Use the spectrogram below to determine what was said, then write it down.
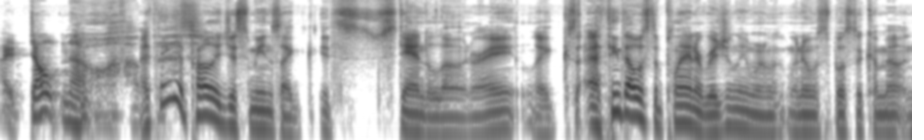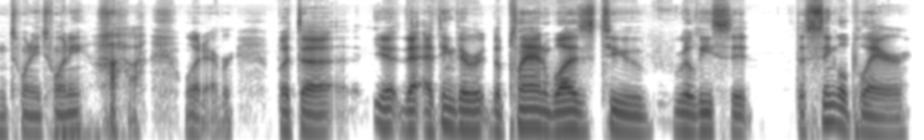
I don't know. I think this. it probably just means like it's standalone, right? Like I think that was the plan originally when when it was supposed to come out in 2020. Haha, whatever. But uh, yeah, the, I think the the plan was to release it the single player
